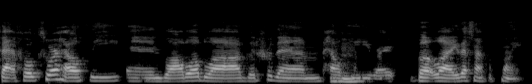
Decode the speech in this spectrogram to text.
fat folks who are healthy and blah blah blah, good for them, mm-hmm. healthy, mm-hmm. right? But like that's not the point.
